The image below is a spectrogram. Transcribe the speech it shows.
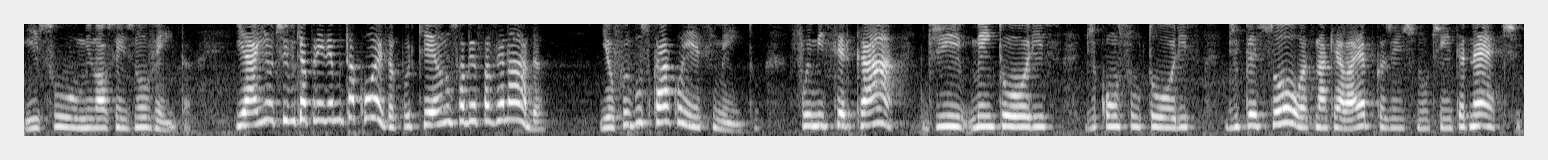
Isso em 1990. E aí eu tive que aprender muita coisa, porque eu não sabia fazer nada. E eu fui buscar conhecimento, fui me cercar de mentores, de consultores, de pessoas. Naquela época a gente não tinha internet,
